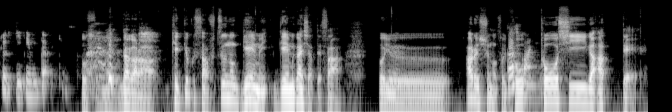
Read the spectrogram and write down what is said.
ちょっと聞いてみたいですか。そうっすよね。だから、結局さ、普通のゲーム、ゲーム会社ってさ、そういう、ある種のそういう投資があって、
